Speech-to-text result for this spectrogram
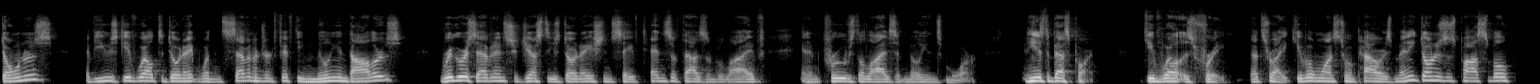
donors have used GiveWell to donate more than $750 million. Rigorous evidence suggests these donations save tens of thousands of lives and improves the lives of millions more. And here's the best part GiveWell is free. That's right. GiveWell wants to empower as many donors as possible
